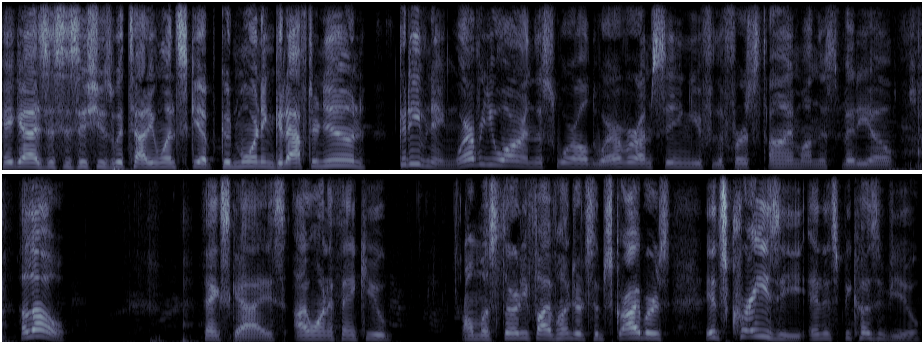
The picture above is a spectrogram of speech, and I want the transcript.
Hey guys, this is Issues with Toddie One Skip. Good morning, good afternoon, good evening, wherever you are in this world, wherever I'm seeing you for the first time on this video. Hello. Thanks, guys. I want to thank you. Almost 3,500 subscribers. It's crazy, and it's because of you.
